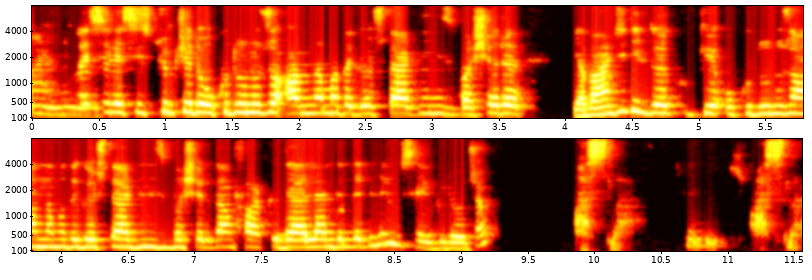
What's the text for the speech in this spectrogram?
Aynen. Dolayısıyla siz Türkçe'de okuduğunuzu anlamada gösterdiğiniz başarı yabancı dilde okuduğunuzu anlamada gösterdiğiniz başarıdan farklı değerlendirilebilir mi sevgili hocam? Asla. Asla.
